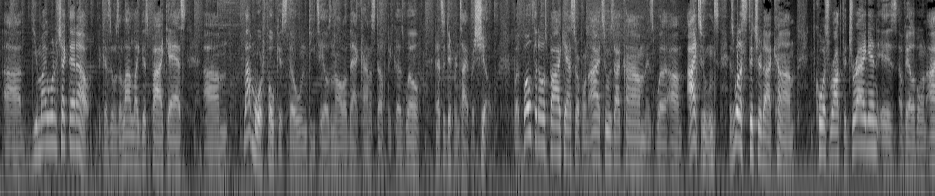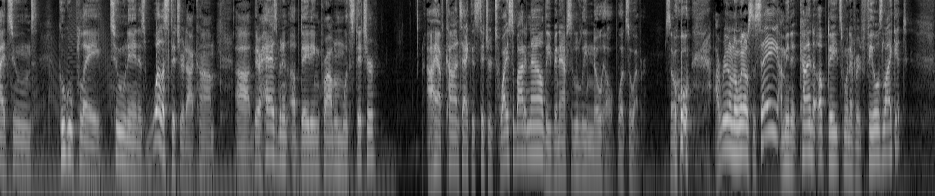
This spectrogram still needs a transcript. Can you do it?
uh, you might want to check that out because it was a lot like this podcast. Um, a lot more focused though on details and all of that kind of stuff because, well, that's a different type of show. But both of those podcasts are up on iTunes.com as well, um, iTunes as well as Stitcher.com. Of course, Rock the Dragon is available on iTunes, Google Play, TuneIn, as well as Stitcher.com. Uh, there has been an updating problem with Stitcher. I have contacted Stitcher twice about it now. They've been absolutely no help whatsoever. So I really don't know what else to say. I mean, it kind of updates whenever it feels like it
